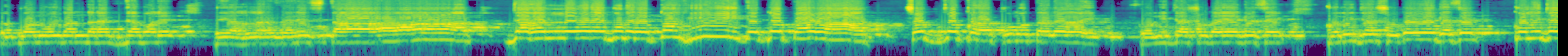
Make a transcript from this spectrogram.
তখন ওই বান্দার দিয়া বলে, হে আল্লাহর ফেরেশতা, জাহান্নামের আগুনের এত হিট এত পাওয়ার, সহ্য করার ক্ষমতা নাই। কলিজা শুকাইয়া গেছে কলিজা শুকাইয়া গেছে কলিজা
